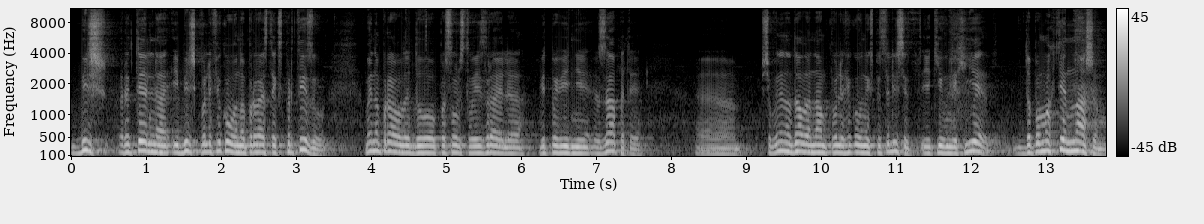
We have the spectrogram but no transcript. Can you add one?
більш ретельно і більш кваліфіковано провести експертизу, ми направили до посольства Ізраїля відповідні запити, щоб вони надали нам кваліфікованих спеціалістів, які в них є, допомогти нашим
